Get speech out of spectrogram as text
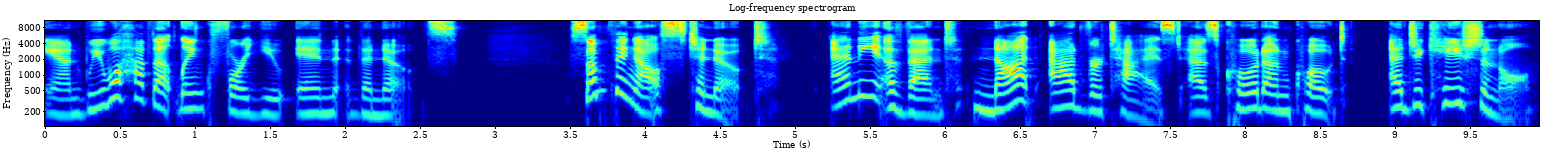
and we will have that link for you in the notes. Something else to note any event not advertised as quote unquote educational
